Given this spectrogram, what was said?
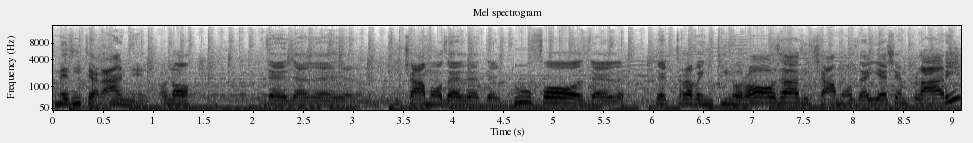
mediterranee, o no? De, de, de, diciamo del, del tufo, del, del, traventino rosa, diciamo degli esemplari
